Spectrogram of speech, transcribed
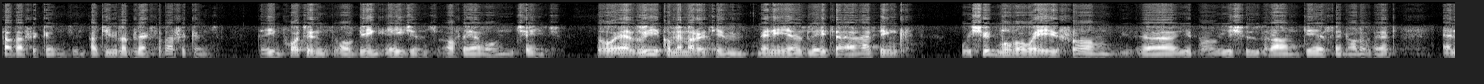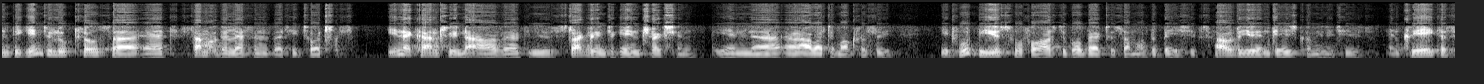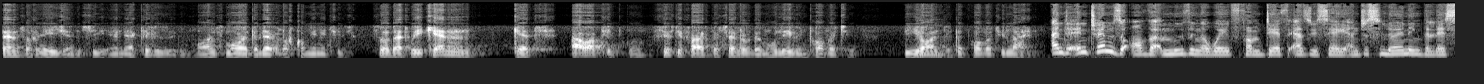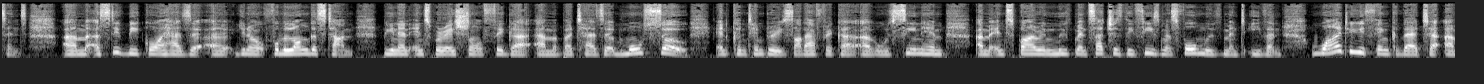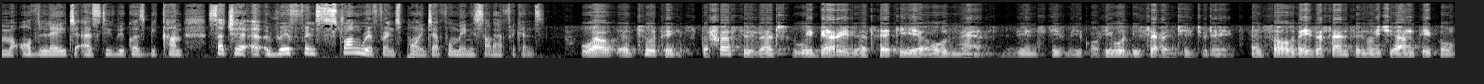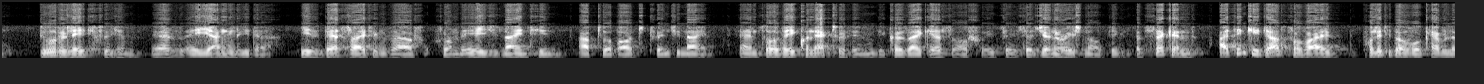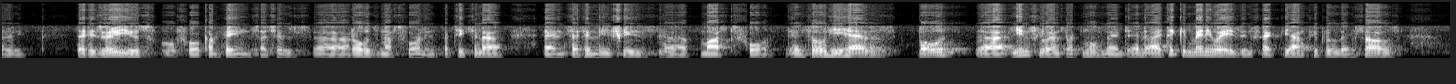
South Africans, in particular black South Africans, the importance of being agents of their own change. So as we commemorate him many years later, I think we should move away from uh, you know issues around death and all of that, and begin to look closer at some of the lessons that he taught us. In a country now that is struggling to gain traction in uh, our democracy, it would be useful for us to go back to some of the basics. How do you engage communities and create a sense of agency and activism once more at the level of communities so that we can get our people, 55% of them who live in poverty, beyond mm. the poverty line. And in terms of uh, moving away from death, as you say, and just learning the lessons, um, uh, Steve Biko has, uh, uh, you know, for the longest time been an inspirational figure, um, but has uh, more so in contemporary South Africa. Uh, we've seen him um, inspiring movements such as the Fees Must Fall movement even. Why do you think that um, of late Steve Biko has become such a, a reference, strong reference point for many South Africans? Well, uh, two things. The first is that we buried a 30-year-old man in Steve Biko. He would be 70 today. And so there is a sense in which young people do relate to him as a young leader. His best writings are from the age 19 up to about 29. And so they connect with him because I guess of it's, it's a generational thing. But second, I think he does provide political vocabulary that is very useful for campaigns such as uh, Rhodes Must Fall in particular, and certainly fees uh, must fall. And so he has both uh, influence that movement, and I think in many ways, in fact, young people themselves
